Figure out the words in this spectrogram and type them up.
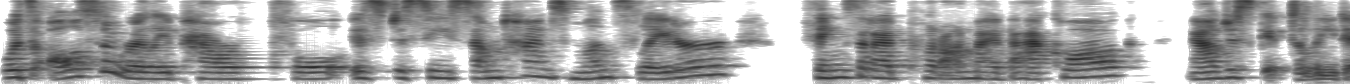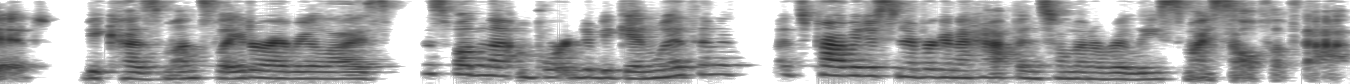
What's also really powerful is to see sometimes months later, things that I put on my backlog now just get deleted because months later I realize this wasn't that important to begin with and it's probably just never going to happen. So I'm going to release myself of that.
